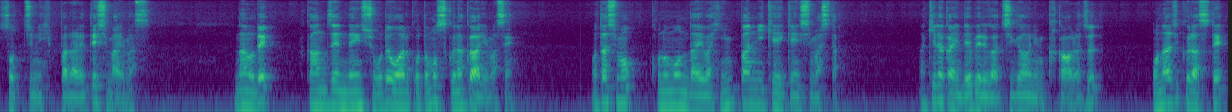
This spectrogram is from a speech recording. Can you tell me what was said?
そっちに引っ張られてしまいます。なので不完全燃焼で終わることも少なくありません。私もこの問題は頻繁に経験しました。明らかにレベルが違うにもかかわらず同じクラスで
